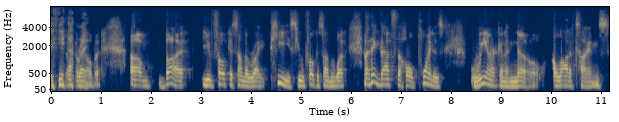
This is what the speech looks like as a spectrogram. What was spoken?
yeah know, right know, but um but you focus on the right piece. You focus on what, and I think that's the whole point is we aren't going to know a lot of times.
